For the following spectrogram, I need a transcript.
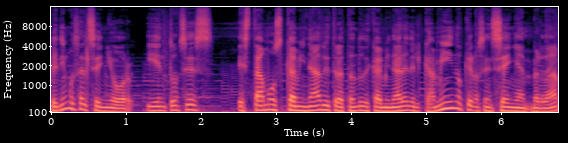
venimos al Señor y entonces estamos caminando y tratando de caminar en el camino que nos enseñan, ¿verdad?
